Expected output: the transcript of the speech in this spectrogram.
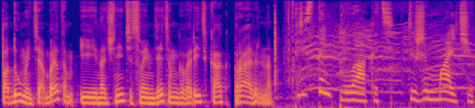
Подумайте об этом и начните своим детям говорить, как правильно. Перестань плакать, ты же мальчик.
